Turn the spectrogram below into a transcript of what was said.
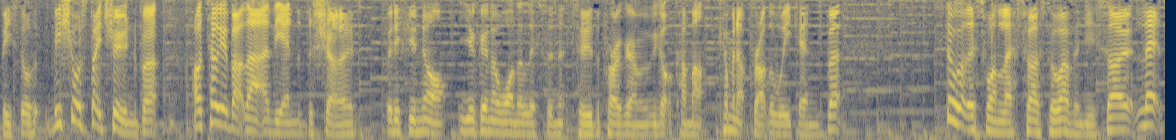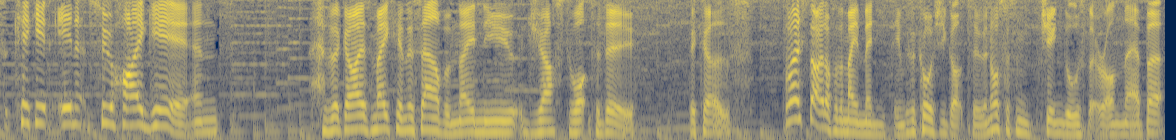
Be still, be sure to stay tuned, but I'll tell you about that at the end of the show. But if you're not, you're going to want to listen to the program we got come up coming up throughout the weekend. But still got this one left first of all, haven't you? So let's kick it into high gear. And the guys making this album, they knew just what to do because well, they started off with the main menu theme, because of course you got to, and also some jingles that are on there. But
